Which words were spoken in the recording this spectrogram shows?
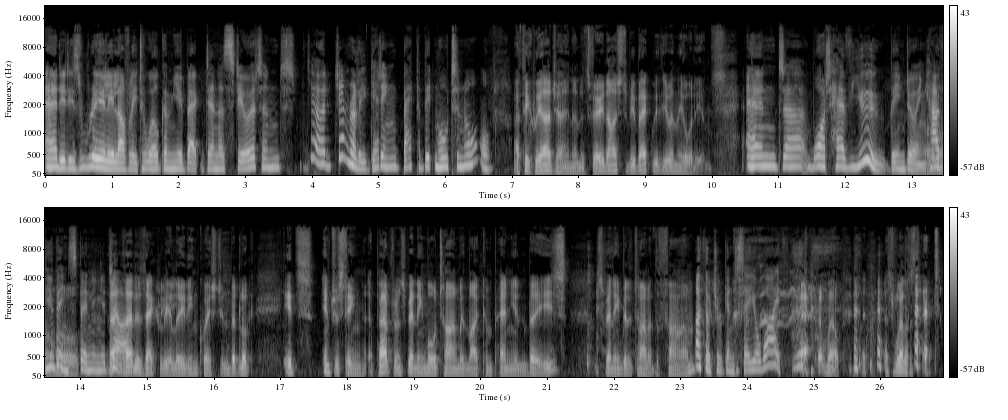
And it is really lovely to welcome you back, Dennis Stewart, and yeah, generally getting back a bit more to normal. I think we are, Jane, and it's very nice to be back with you in the audience. And uh, what have you been doing? How have you been Oh, spending your that- time? that is actually a leading question, but look, it's interesting. Apart from spending more time with my companion bees, spending a bit of time at the farm, I thought you were going to say your wife. well, as well as that,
